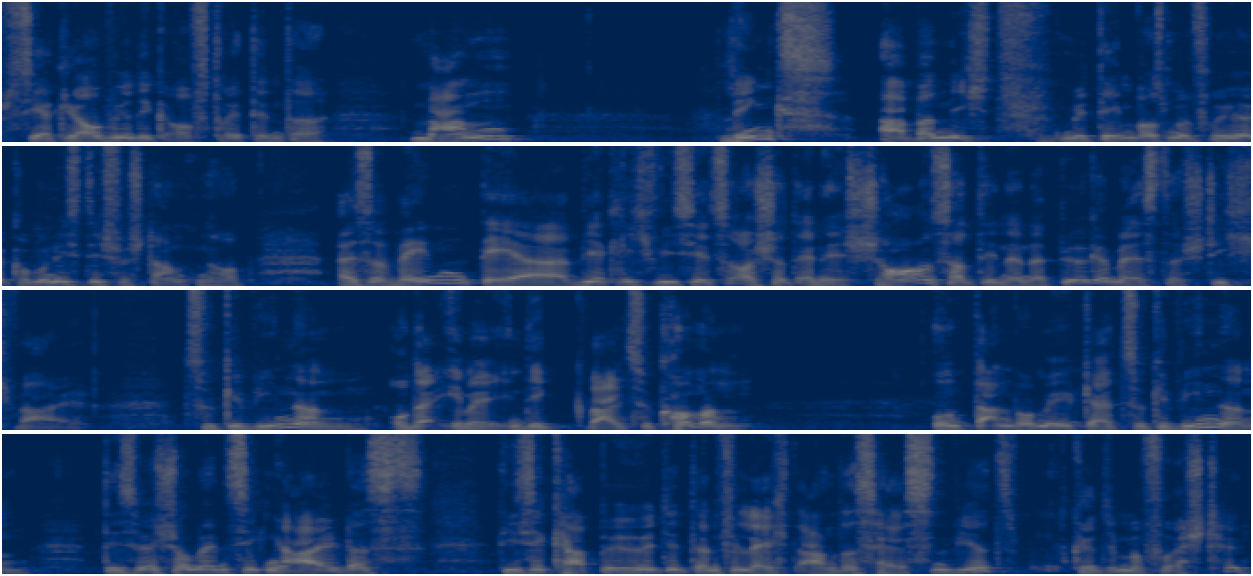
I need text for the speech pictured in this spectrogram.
sehr glaubwürdig auftretender Mann, links, aber nicht mit dem, was man früher kommunistisch verstanden hat. Also wenn der wirklich, wie es jetzt ausschaut, eine Chance hat, in einer Bürgermeisterstichwahl zu gewinnen oder eben in die Wahl zu kommen und dann womöglich zu gewinnen, das wäre schon ein Signal, dass diese KPÖ, die dann vielleicht anders heißen wird, könnte man vorstellen,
